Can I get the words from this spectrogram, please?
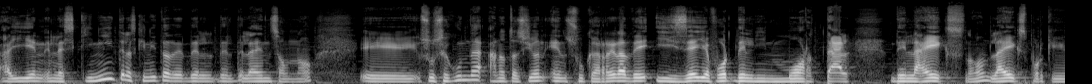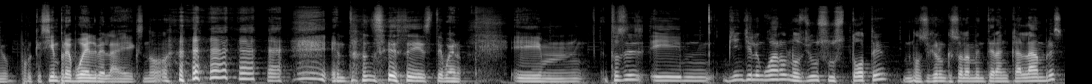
ahí en, la esquinita, la esquinita de, de- de- de la end zone, ¿no? Eh, su segunda anotación en su carrera de Isaiah Ford, del inmortal, de la ex, ¿no? La ex, porque, porque siempre vuelve la ex, ¿no? entonces, este, bueno. eh, entonces, eh, bien, Jalen Waddle nos dio un sustote. Nos dijeron que solamente eran calambres.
